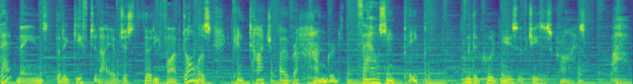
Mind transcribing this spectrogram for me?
That means that a gift today of just $35 can touch over 100,000 people with the good news of Jesus Christ. Wow.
